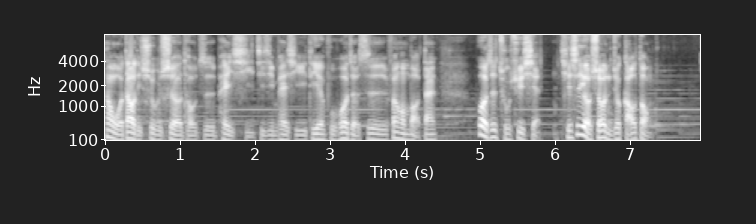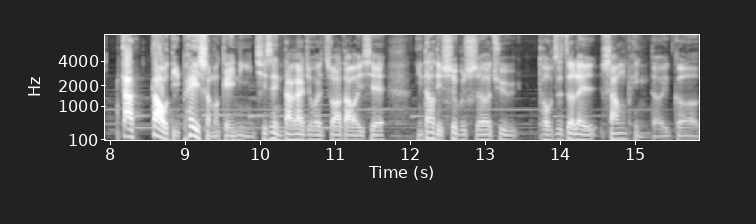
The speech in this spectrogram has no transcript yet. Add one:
那我到底适不适合投资配息基金、配息 ETF，或者是分红保单，或者是储蓄险？其实有时候你就搞懂，大到底配什么给你，其实你大概就会抓到一些你到底适不适合去投资这类商品的一个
